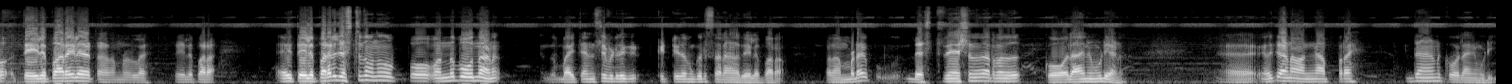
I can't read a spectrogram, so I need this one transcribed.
അപ്പോൾ തേയിലപ്പാറയിൽ കേട്ടോ നമ്മളുള്ള തേയിലപ്പാറ. തേയിലപ്പാറയിൽ ജസ്റ്റ് വന്ന് പോ- വന്ന് പോകുന്നതാണ്. ബൈ ചാൻസ് ഇവിടെ കിട്ടിയത് നമുക്കൊരു സ്ഥലമാണ് തേയിലപ്പാറ. അപ്പോൾ നമ്മുടെ ഡെസ്റ്റിനേഷൻ എന്ന് പറഞ്ഞത് കോലാനുമുടിയാണ്. ഇത് കാണാം അങ്ങ് അപ്പുറേ ഇതാണ് കോലാനുമുടി.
